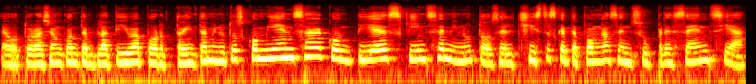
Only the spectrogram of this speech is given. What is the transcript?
eh, o tu oración contemplativa por 30 minutos, comienza con 10, 15 minutos. El chiste es que te pongas en su presencia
